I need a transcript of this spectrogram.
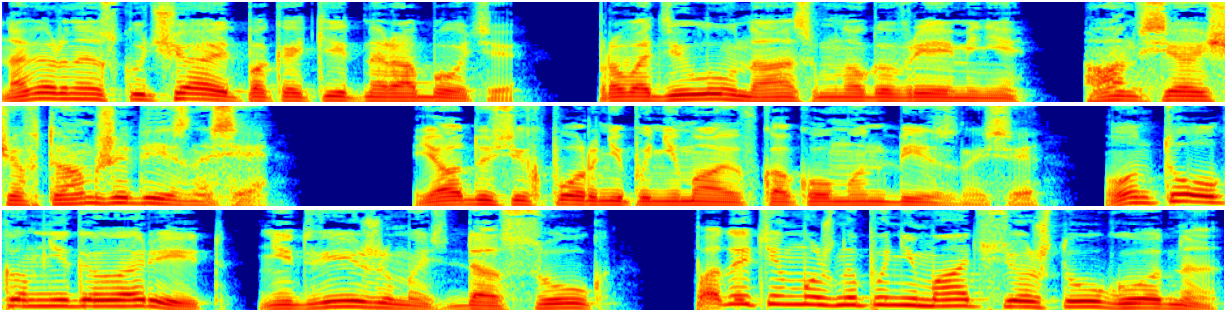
Наверное, скучает, пока Кит на работе. Проводила у нас много времени». «Он все еще в том же бизнесе?» «Я до сих пор не понимаю, в каком он бизнесе. Он толком не говорит. Недвижимость, досуг. Под этим можно понимать все, что угодно.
